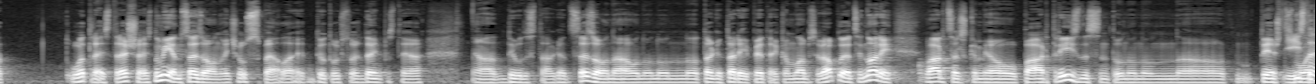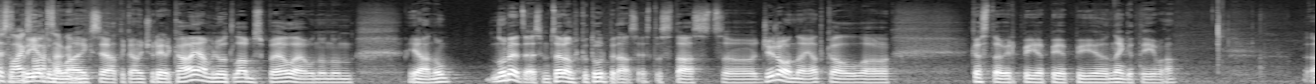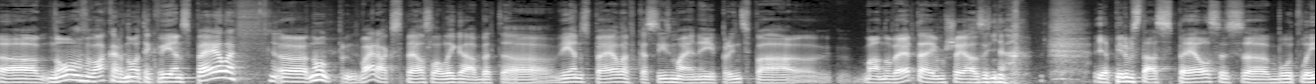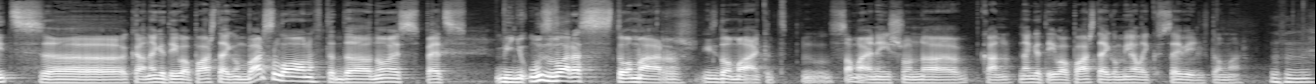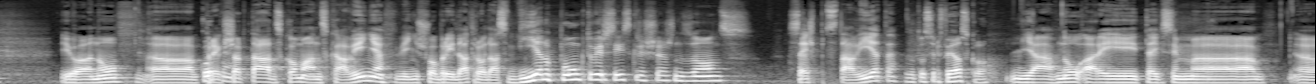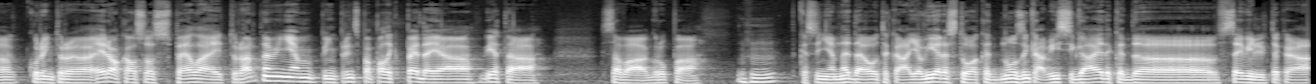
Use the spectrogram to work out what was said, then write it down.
Otrais, trešais, nu, vienu sezonu viņš uzspēlēja 2019. jā, 20. gada sezonā, un, un, un tagad arī pietiekami labi sevi apliecina. Nu, arī Vārtsargs, kam jau pār 30, un, un, un tieši tas Īstais laiks brieduma laiks, jā, tā kā viņš arī ar kājām ļoti labi spēlē. Un, un, un, jā, nu, nu redzēsim, cerams, ka turpināsies tas stāsts Gironai atkal. Kas tev ir pie, pie, pie negatīvā? Uh, nu, vakar notika viena spēle, uh, nu, vairākas spēles Latvijā, bet uh, viena spēle, kas izmainīja principā, manu vērtējumu šajā ziņā. ja pirms tās spēles es uh, būtu līdz uh, kā negatīvo pārsteigumu Barcelonu, tad uh, nu, es pēc viņu uzvaras tomēr izdomāju, ka mm, samainīšu un uh, kā negatīvo pārsteigumu ieliku Seviļu. Tomēr. Mm -hmm. Jo nu, uh, priekš ar tādas komandas kā viņa, viņa šobrīd atrodas vienu punktu virs izkrišanas zonas, 16. vieta. Nu, tas ir fiasko. Jā, nu arī, teiksim, uh, uh, kur viņi tur uh, Eiropausos spēlēja, tur ar viņiem. Viņi principā palika pēdējā vietā savā grupā. Mm -hmm. Kas viņiem nedēļa tā kā jau ierasto, kad, nu, kā, visi gaida, kad uh, Seviļa kā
